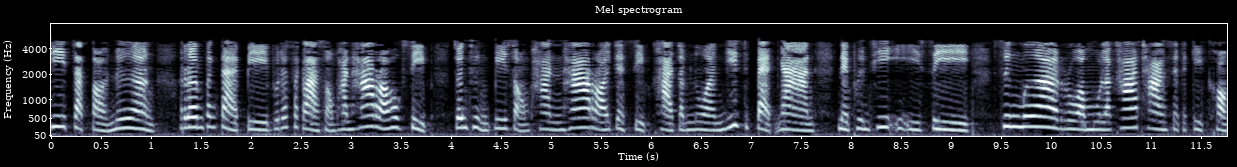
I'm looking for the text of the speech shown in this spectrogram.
ที่จัดต่อเนื่อง เริ่มตั้งแต่ปีพุทธศักราช 2560 จนถึงปี 2570 ค่ะจำนวน 28 งานในพื้นที่ EEC ซึ่งเมื่อรวมมูลค่าทางเศรษฐกิจของ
